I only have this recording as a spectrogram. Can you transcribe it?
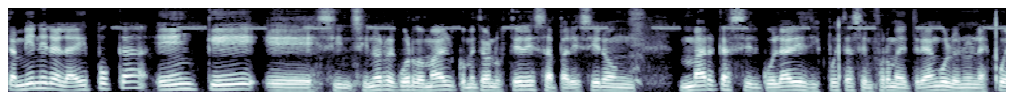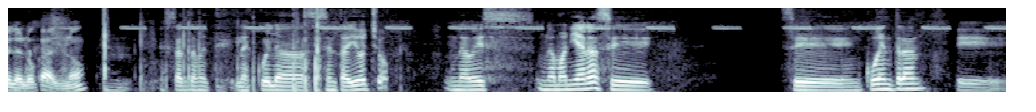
también era la época en que, eh, si, si no recuerdo mal, comentaban ustedes, aparecieron marcas circulares dispuestas en forma de triángulo en una escuela local, ¿no? Exactamente. La escuela 68, una vez, una mañana se, se encuentran eh,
